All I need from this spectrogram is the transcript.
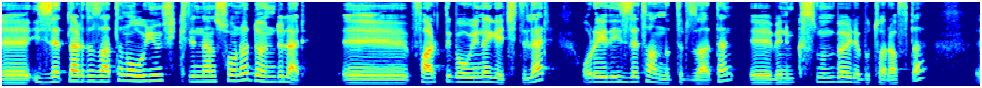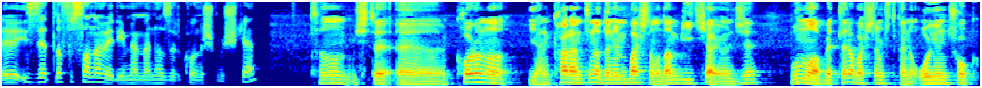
E, İzzetler de zaten o oyun fikrinden sonra döndüler. E, farklı bir oyuna geçtiler. Orayı da İzzet anlatır zaten. E, benim kısmım böyle bu tarafta. E, İzzet lafı sana vereyim hemen hazır konuşmuşken. Tamam işte e, korona yani karantina dönemi başlamadan bir iki ay önce bu muhabbetlere başlamıştık. Hani oyun çok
